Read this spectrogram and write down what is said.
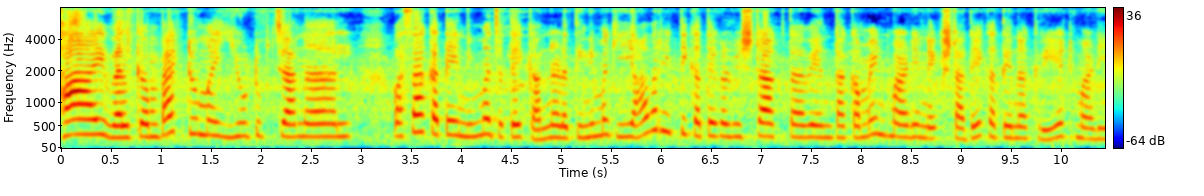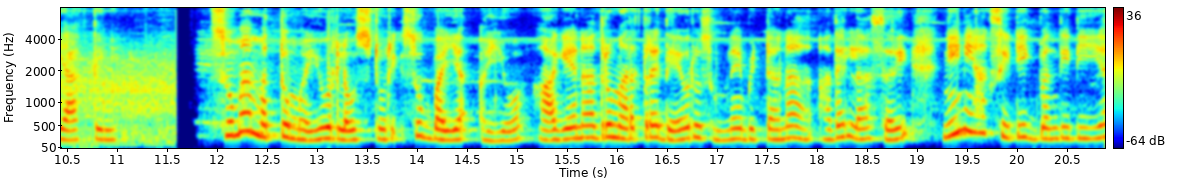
Hi welcome back to my YouTube channel ಹೊಸ ಕತೆ ನಿಮ್ಮ ಜೊತೆ ಕನ್ನಡತಿ. ನಿಮಗೆ ಯಾವ ರೀತಿ ಕತೆಗಳು ಇಷ್ಟ ಆಗ್ತವೆ ಅಂತ ಕಮೆಂಟ್ ಮಾಡಿ ನೆಕ್ಸ್ಟ್ ಅದೇ ಕತೆನ ಕ್ರಿಯೇಟ್ ಮಾಡಿ ಹಾಕ್ತೀನಿ. ಸುಮಾ ಮತ್ತು ಮಯೂರ್ ಲವ್ ಸ್ಟೋರಿ. ಸುಬ್ಬಯ್ಯ, ಅಯ್ಯೋ, ಹಾಗೇನಾದರೂ ಮರೆತ್ರೆ ದೇವರು ಸುಮ್ಮನೆ ಬಿಟ್ಟಾನ? ಅದೆಲ್ಲ ಸರಿ. ನೀನು ಯಾಕೆ ಸಿಟಿಗೆ ಬಂದಿದ್ದೀಯ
